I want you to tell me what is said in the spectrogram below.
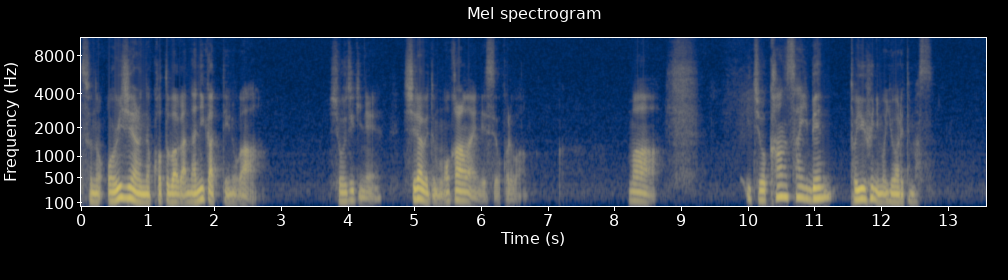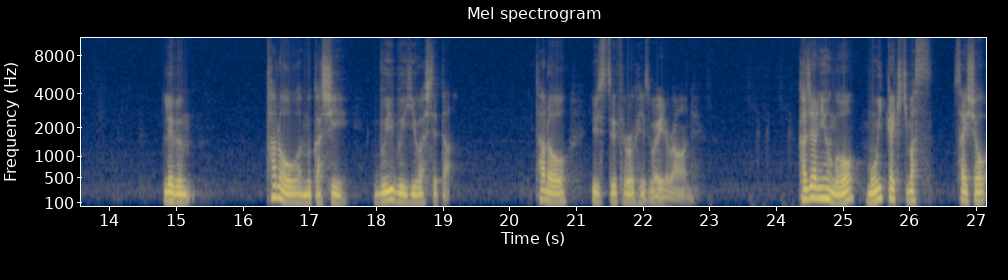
そのオリジナルの言葉が何かっていうのが正直ね調べてもわからないんですよこれはまあ一応関西弁というふうにも言われてます例文太郎は昔ブイブイ言わしてた。太郎 used to throw his weight around カジュアル日本語をもう一回聞きます。最初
